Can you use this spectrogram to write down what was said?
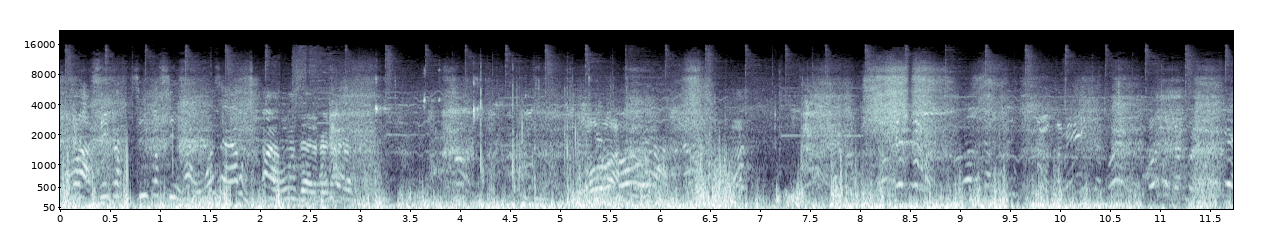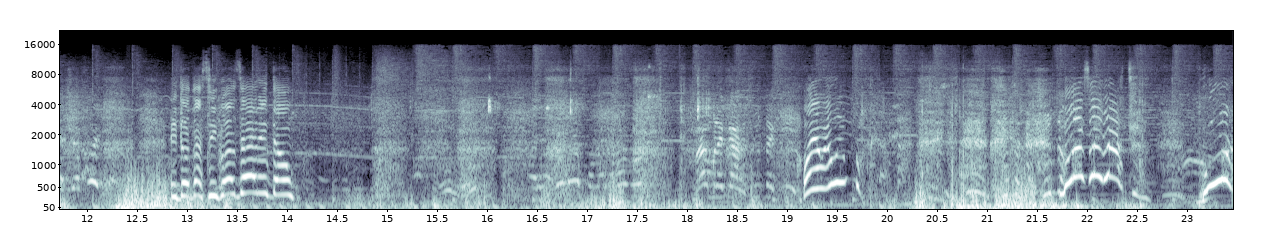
Vamos lá, fica, fica assim. Vai, 1x0. Ah, 1x0, é verdade. Então tá 5x0 então. Vai, molecada, chuta aqui. Olha, olha, olha. Nossa, Renato! Boa!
